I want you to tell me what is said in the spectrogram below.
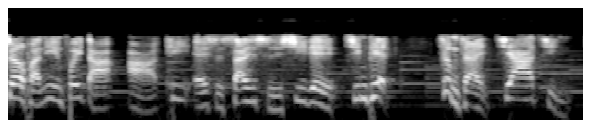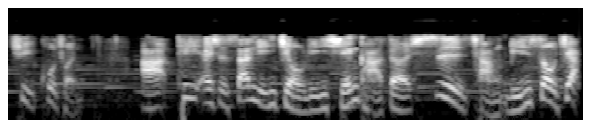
这反映飞达 RTX 三十系列晶片正在加紧去库存，RTX 三零九零显卡的市场零售价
